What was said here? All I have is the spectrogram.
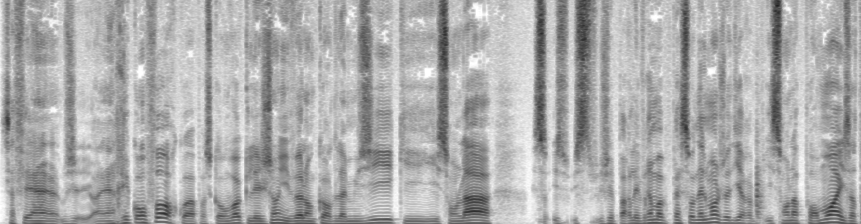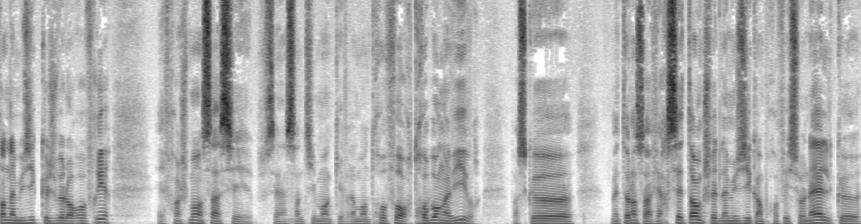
ça fait un, réconfort, quoi, parce qu'on voit que les gens, ils veulent encore de la musique, ils, sont là je vais parler vraiment personnellement, je veux dire, ils sont là pour moi, ils attendent la musique que je vais leur offrir. Et franchement, ça, c'est un sentiment qui est vraiment trop fort, trop bon à vivre. Parce que maintenant, ça va faire 7 ans que je fais de la musique en professionnel, que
